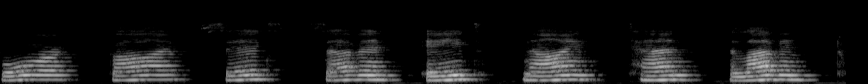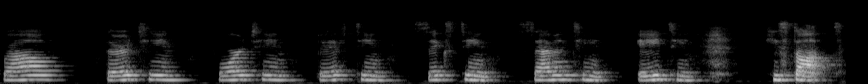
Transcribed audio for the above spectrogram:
four, 14, 15, 16, 17, 18. He stopped,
